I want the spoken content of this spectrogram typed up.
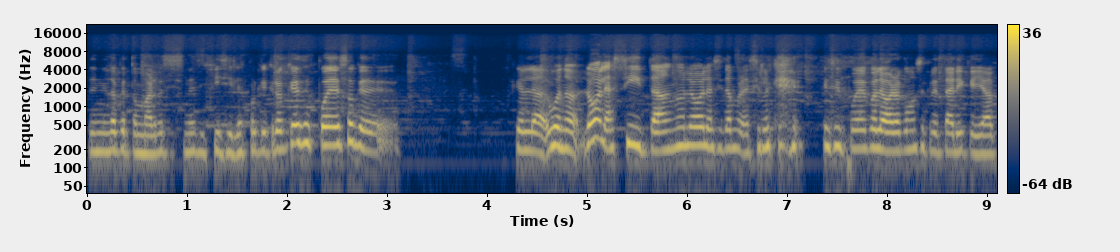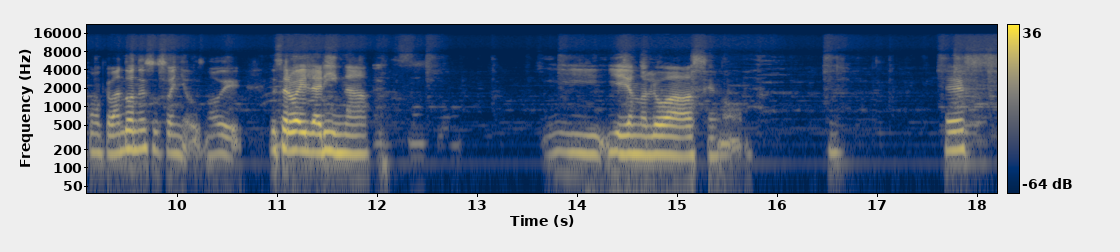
teniendo que tomar decisiones difíciles, porque creo que es después de eso que, la, bueno, luego la citan, ¿no? Luego la citan para decirle que, que sí puede colaborar como secretaria y que ya como que abandone sus sueños, ¿no? De ser bailarina. Y, y ella no lo hace, ¿no? Es...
